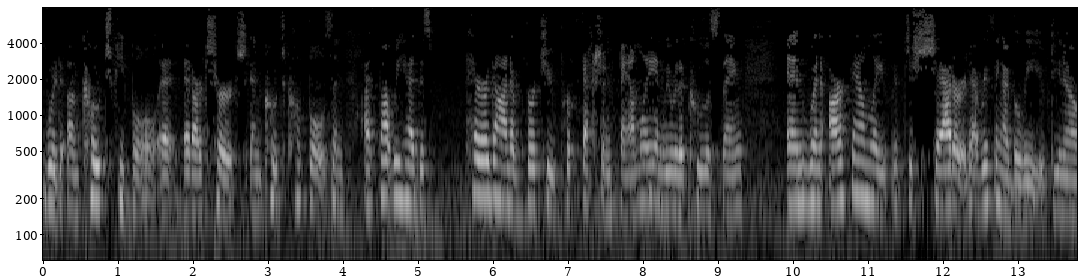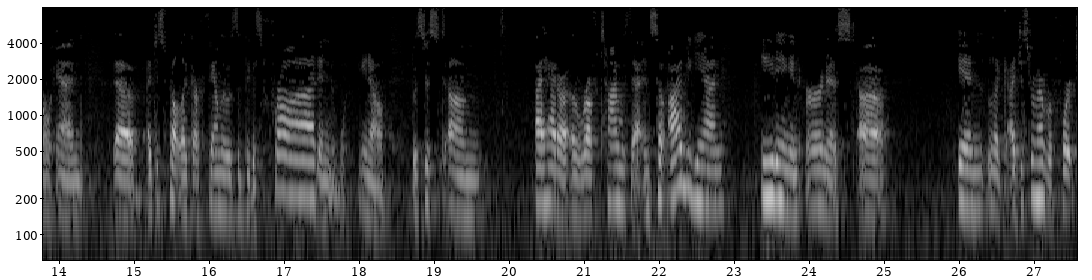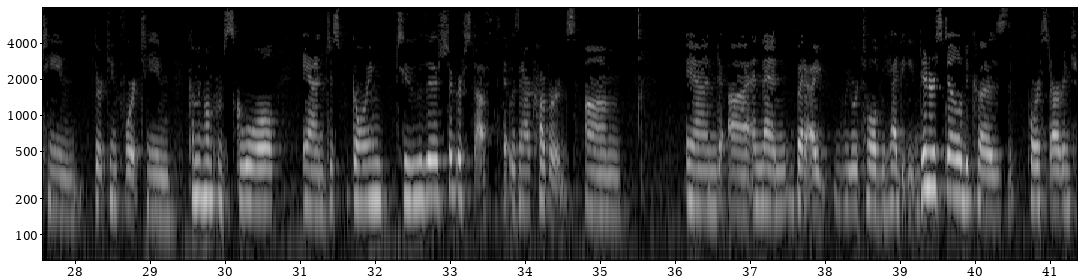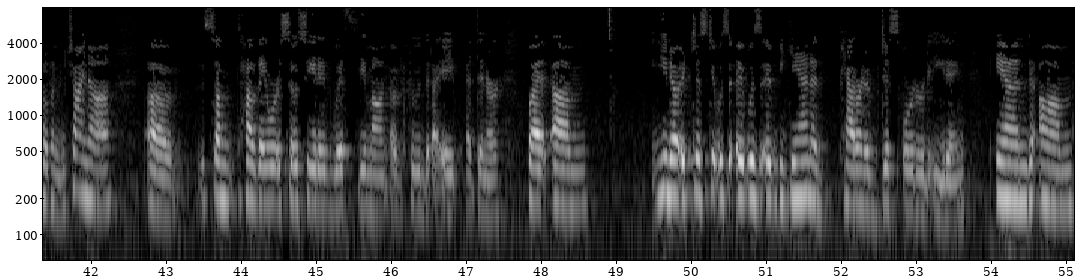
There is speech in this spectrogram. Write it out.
would um, coach people at, at our church and coach couples, and I thought we had this paragon of virtue, perfection family, and we were the coolest thing. And when our family just shattered everything I believed, you know, and uh, I just felt like our family was the biggest fraud, and you know, it was just um, I had a, a rough time with that, and so I began eating in earnest. Uh, in like I just remember 14, 13, 14, coming home from school and just going to the sugar stuff that was in our cupboards. Um, and uh, and then but I we were told we had to eat dinner still because the poor starving children in China uh, somehow they were associated with the amount of food that I ate at dinner but um, you know it just it was it was it began a pattern of disordered eating and um,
